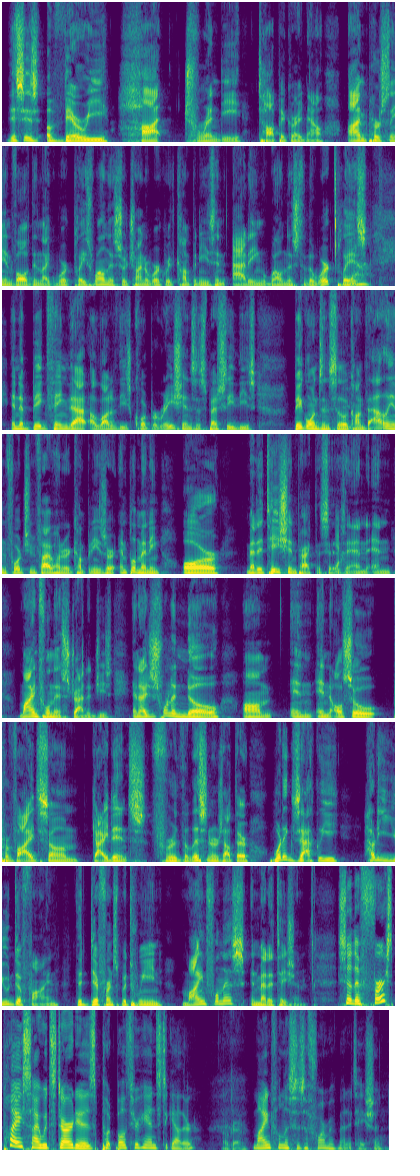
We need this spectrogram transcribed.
this is a very hot, trendy topic right now. I'm personally involved in like workplace wellness. So trying to work with companies and adding wellness to the workplace. And a big thing that a lot of these corporations, especially these big ones in Silicon Valley and Fortune 500 companies are implementing are meditation practices and and mindfulness strategies. And I just want to know um and and also provide some guidance for the listeners out there. What exactly how do you define the difference between mindfulness and meditation? So the first place I would start is put both your hands together. Okay. Mindfulness is a form of meditation.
